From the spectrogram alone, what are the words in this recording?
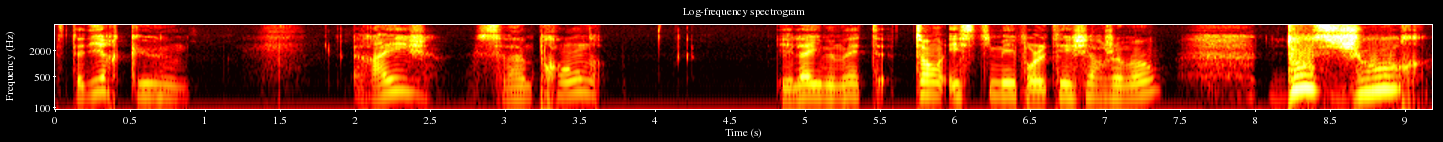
C'est-à-dire que Rage, ça va me prendre. Et là, ils me mettent temps estimé pour le téléchargement 12 jours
